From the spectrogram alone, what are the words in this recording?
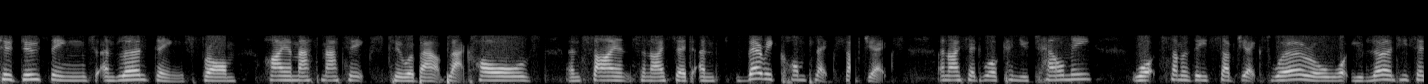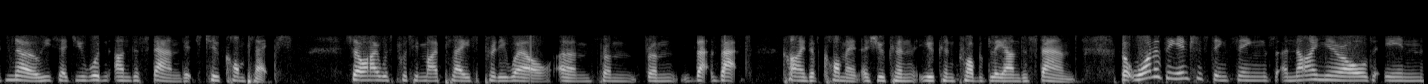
to do things and learn things from higher mathematics to about black holes and science. And I said, and very complex subjects. And I said, Well, can you tell me what some of these subjects were or what you learned? He said, no. He said, you wouldn't understand. It's too complex. So I was put in my place pretty well um, from from that that kind of comment, as you can you can probably understand. But one of the interesting things, a nine-year-old in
